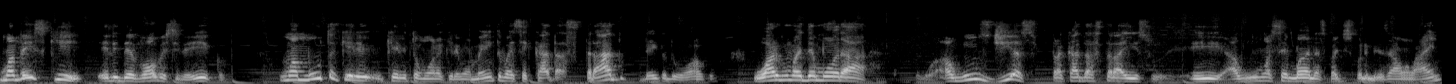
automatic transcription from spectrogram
Uma vez que ele devolve esse veículo, uma multa que ele, que ele tomou naquele momento vai ser cadastrado dentro do órgão. O órgão vai demorar alguns dias para cadastrar isso e algumas semanas para disponibilizar online.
